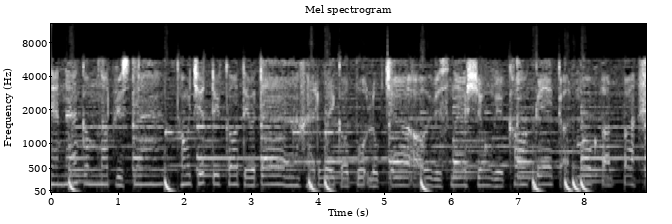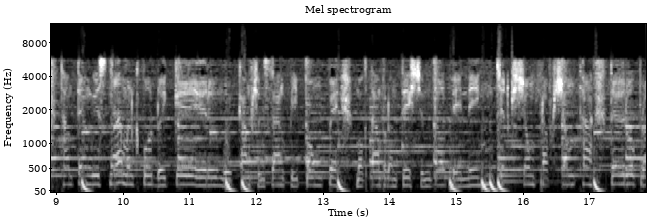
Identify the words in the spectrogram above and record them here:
អ្នកណាកំណត់វាសនាធម្មជាតិឬក៏ទេវតាហេតុអ្វីក៏ពួកលោកចាឲ្យវាសនាខ្ញុំវាខុសគេកាត់មកអត់ប៉ះថែមទាំងវាសនាមិនខ្ពស់ដូចគេឬមួយកម្មខ្ញុំសាងពីប៉ុងពេមកតាមប្រន្ទេសខ្ញុំដល់ពេលនេះចិត្តខ្ញុំប្រាប់ខ្ញុំថាទៅរកប្រ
